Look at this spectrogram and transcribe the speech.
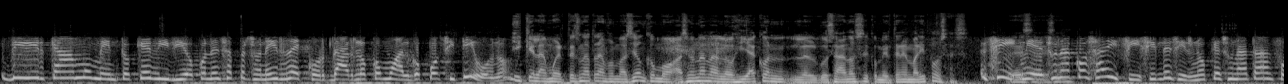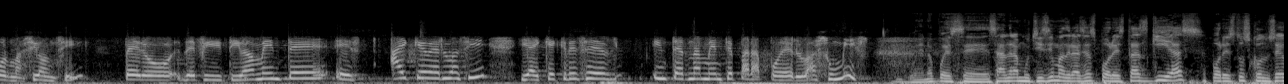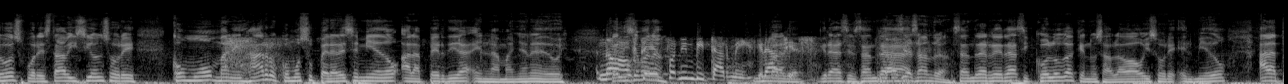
vivir cada momento que vivió con esa persona y recordarlo como algo positivo, ¿no? Y que la muerte es una transformación, como hace una analogía con los gusanos se convierten en mariposas. Sí, es eso. una cosa difícil decir uno que es una transformación, ¿sí? Pero definitivamente es, hay que verlo así y hay que crecer internamente para poderlo asumir. Bueno, pues eh, Sandra, muchísimas gracias por estas guías, por estos consejos, por esta visión sobre cómo manejar o cómo superar ese miedo a la pérdida en la mañana de hoy. No, Feliz ustedes semana. por invitarme. Gracias. Vale, gracias, Sandra. Gracias, Sandra. Sandra Herrera, psicóloga, que nos hablaba hoy sobre el miedo a la pérdida.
